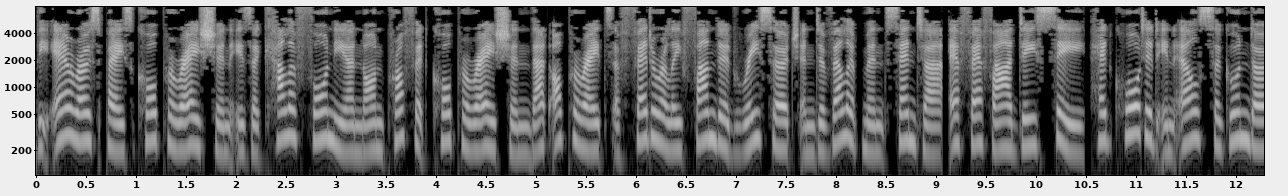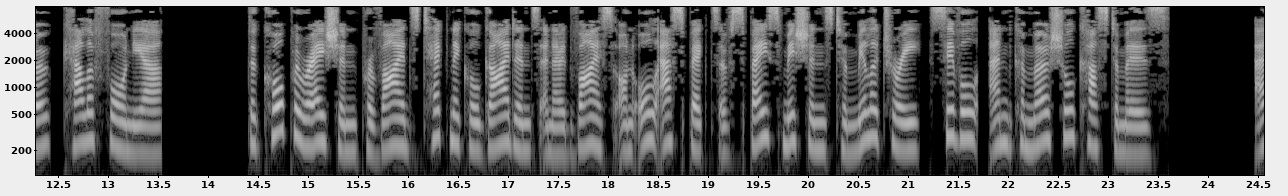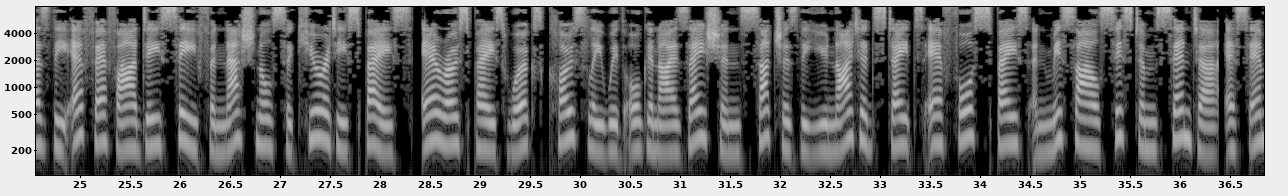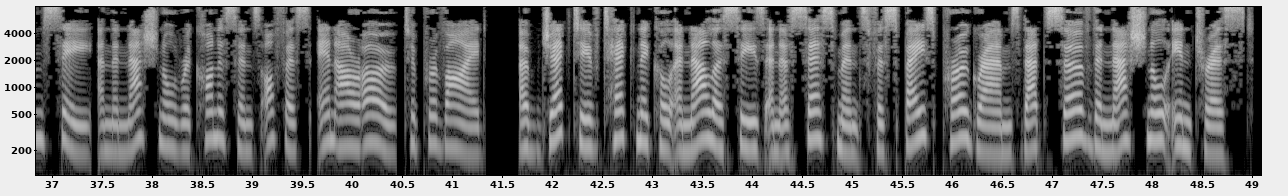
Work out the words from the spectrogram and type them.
The Aerospace Corporation is a California nonprofit corporation that operates a federally funded research and development center headquartered in El Segundo, California. The corporation provides technical guidance and advice on all aspects of space missions to military, civil, and commercial customers. As the FFRDC for National Security Space, Aerospace works closely with organizations such as the United States Air Force Space and Missile Systems Center and the National Reconnaissance Office to provide objective technical analyses and assessments for space programs that serve the national interest.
